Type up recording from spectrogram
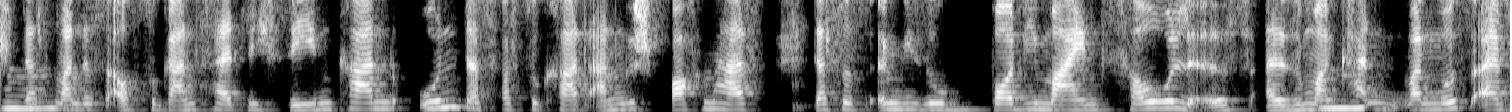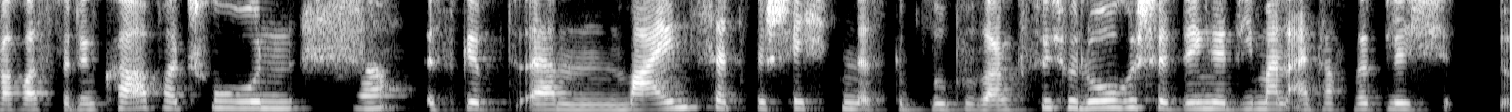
mhm. dass man das auch so ganzheitlich sehen kann und das, was du gerade angesprochen hast, dass es irgendwie so Body, Mind, Soul ist. Also man mhm. kann, man muss einfach was für den Körper tun. Ja. Es gibt ähm, Mindset-Geschichten, es gibt sozusagen psychologische Dinge, die man einfach wirklich äh,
